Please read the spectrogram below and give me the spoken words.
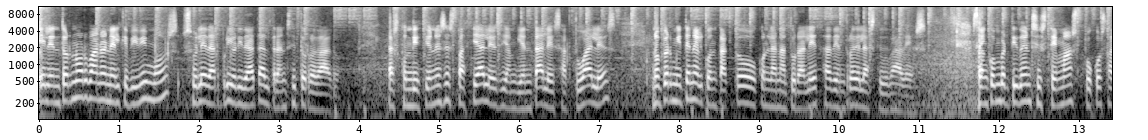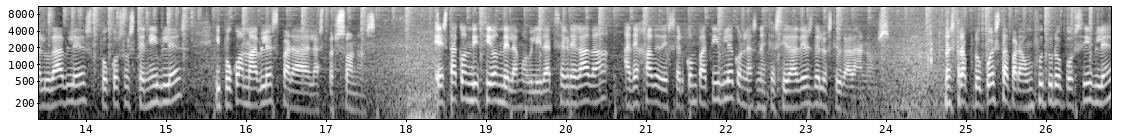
El entorno urbano en el que vivimos suele dar prioridad al tránsito rodado. Las condiciones espaciales y ambientales actuales no permiten el contacto con la naturaleza dentro de las ciudades. Se han convertido en sistemas poco saludables, poco sostenibles y poco amables para las personas. Esta condición de la movilidad segregada ha dejado de ser compatible con las necesidades de los ciudadanos. Nuestra propuesta para un futuro posible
